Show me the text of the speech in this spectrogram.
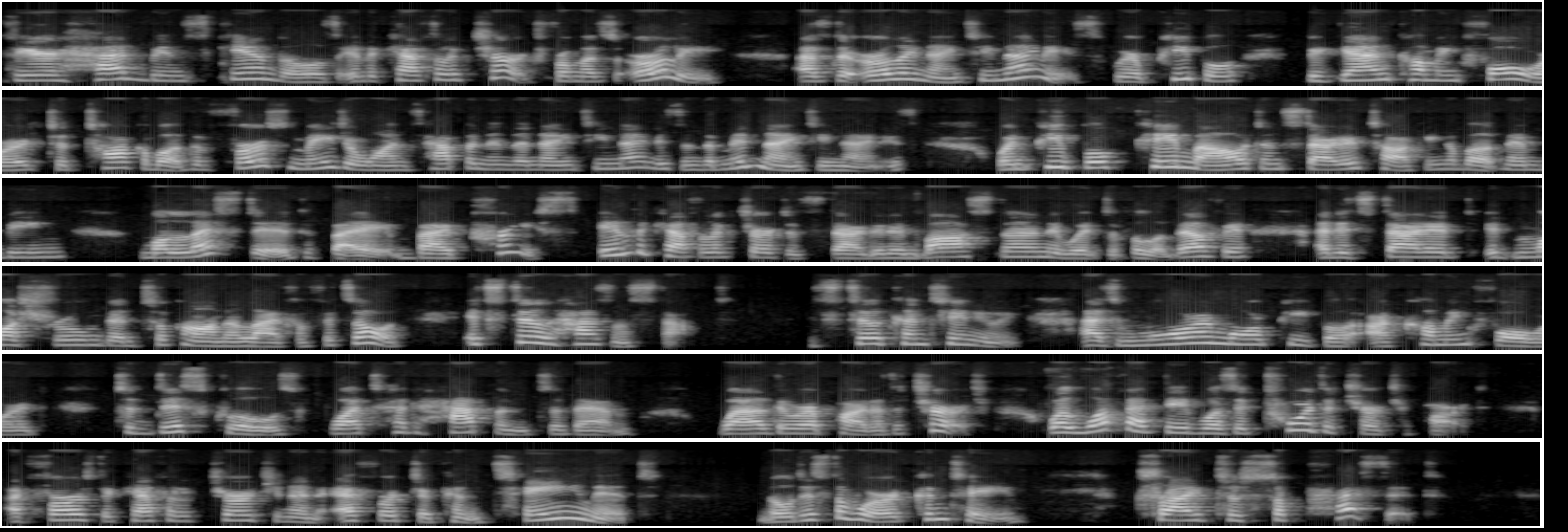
there had been scandals in the Catholic Church from as early as the early 1990s, where people began coming forward to talk about the first major ones happened in the 1990s, in the mid 1990s, when people came out and started talking about them being molested by, by priests in the Catholic Church. It started in Boston, it went to Philadelphia, and it started, it mushroomed and took on a life of its own. It still hasn't stopped. It's still continuing as more and more people are coming forward to disclose what had happened to them while they were a part of the church. Well, what that did was it tore the church apart. At first, the Catholic Church, in an effort to contain it, notice the word contain, tried to suppress it.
